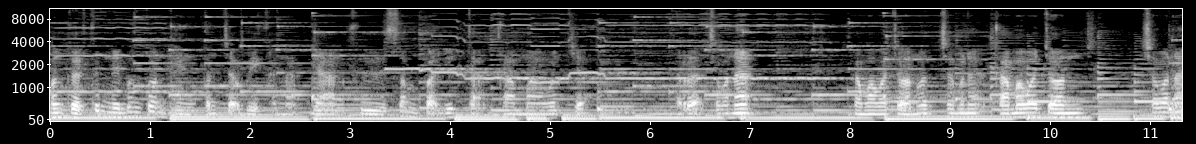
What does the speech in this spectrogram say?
มันเกิดขึ้นในเบื้องต้นแห่งปัญจเวคขณะญาณคือสัมปยุตตะกามาวจระชวนะกามาวจรวัชมนะกามาวจรชวนะ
